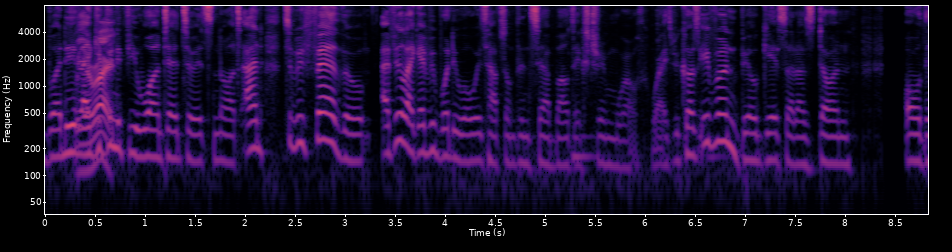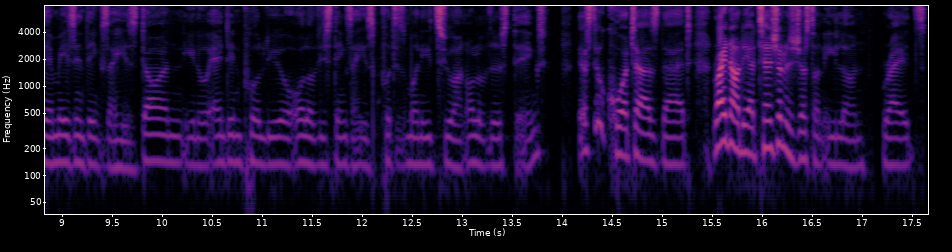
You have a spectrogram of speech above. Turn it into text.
But it, But like you're even if you wanted to, it's not. And to be fair though, I feel like everybody will always have something to say about extreme wealth, right? Because even Bill Gates that has done all the amazing things that he's done, you know, ending polio, all of these things that he's put his money to and all of those things, there's still quarters that right now the attention is just on Elon, right?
